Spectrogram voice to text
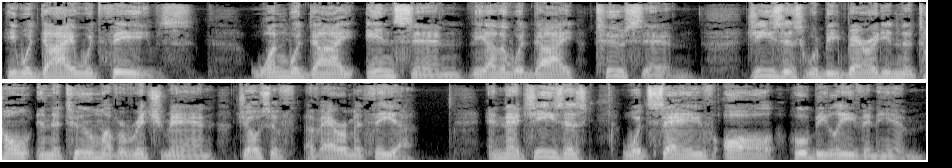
He would die with thieves. One would die in sin, the other would die to sin. Jesus would be buried in the, tomb, in the tomb of a rich man, Joseph of Arimathea, and that Jesus would save all who believe in him.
